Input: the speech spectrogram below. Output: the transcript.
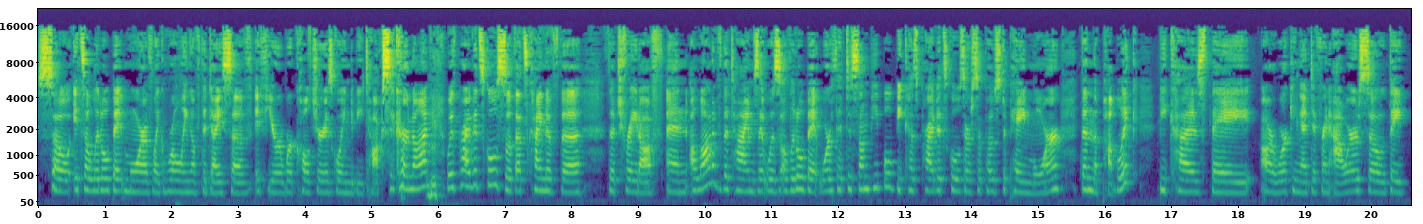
So it's a little bit more of like rolling of the dice of if your work culture is going to be toxic or not with private schools. So that's kind of the the trade-off and a lot of the times it was a little bit worth it to some people because private schools are supposed to pay more than the public because they are working at different hours, so they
